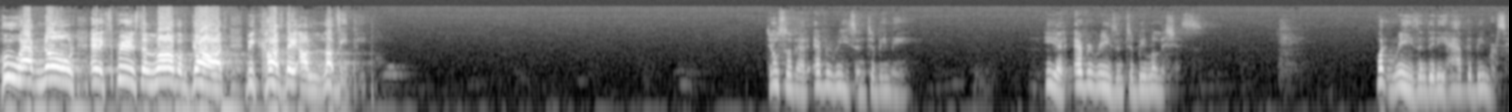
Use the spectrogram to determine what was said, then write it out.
who have known and experienced the love of God because they are loving people. Joseph had every reason to be mean. He had every reason to be malicious. What reason did he have to be merciful?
